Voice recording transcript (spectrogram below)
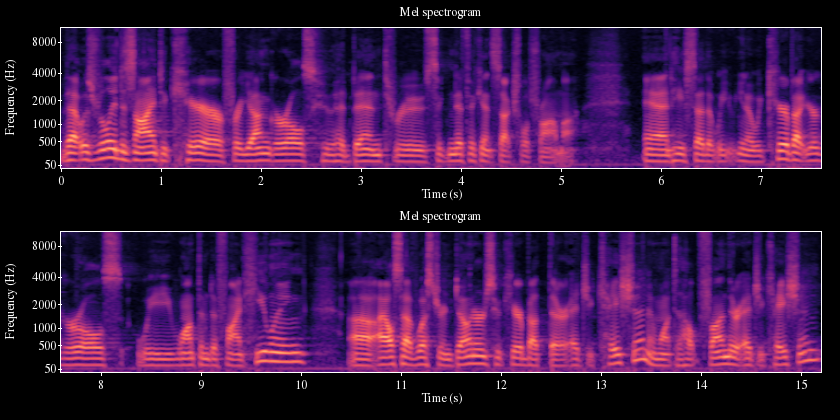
that was really designed to care for young girls who had been through significant sexual trauma. And he said that we, you know, we care about your girls. We want them to find healing. Uh, I also have Western donors who care about their education and want to help fund their education.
